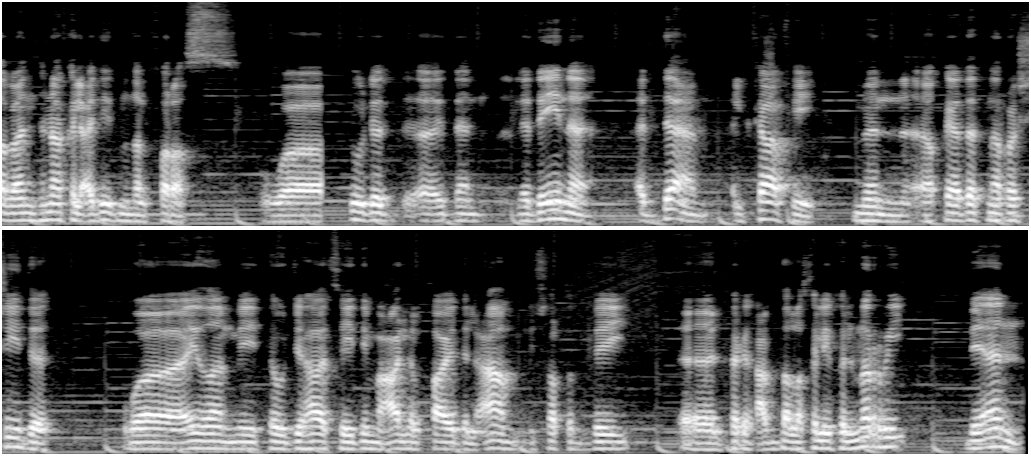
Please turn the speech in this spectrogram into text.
طبعا هناك العديد من الفرص وتوجد أيضا لدينا الدعم الكافي من قيادتنا الرشيدة وأيضا بتوجيهات سيدي معالي القائد العام لشرطه دبي الفريق عبد الله خليفة المري بأن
